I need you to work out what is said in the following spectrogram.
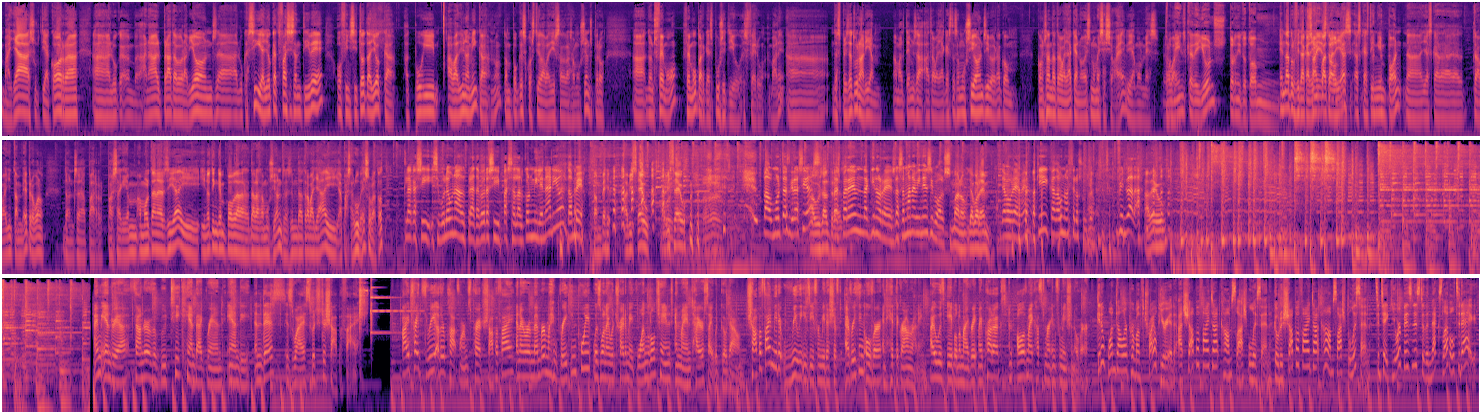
ballar, sortir a córrer, eh, anar al Prat a veure avions, eh, el que sigui, allò que et faci sentir bé, o fins i tot allò que et pugui evadir una mica, no? Tampoc és qüestió d'evadir-se de les emocions, però eh, doncs fem-ho, fem-ho perquè és positiu, és fer-ho, vale? Eh, després ja tornaríem amb el temps a, a treballar aquestes emocions i veure com, com s'han de treballar, que no és només això, eh? hi ha molt més. Però almenys que dilluns torni tothom... Hem d'aprofitar que i quatre dies, els que tinguin pont eh, i els que treballin també, però bueno, doncs, eh, per, per seguir amb, amb molta energia i, i no tinguem por de, les- de les emocions, hem de treballar i a passar-ho bé, sobretot. Clar que sí. I si voleu anar al Prat a veure si passa l'alcohol mil·lenario, també. També, aviseu, aviseu. Pau, moltes gràcies. A vosaltres. T'esperem d'aquí no res. La setmana vinent, si vols. bueno, ja veurem. Ja veurem, eh? Aquí cada uno hace lo suyo. Fins ara. Adeu. I'm Andrea, founder of a boutique handbag brand, Andy, and this is why I switched to Shopify. I tried three other platforms prior to Shopify, and I remember my breaking point was when I would try to make one little change and my entire site would go down. Shopify made it really easy for me to shift everything over and hit the ground running. I was able to migrate my products and all of my customer information over. Get a $1 per month trial period at shopify.com slash listen. Go to shopify.com slash listen to take your business to the next level today.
